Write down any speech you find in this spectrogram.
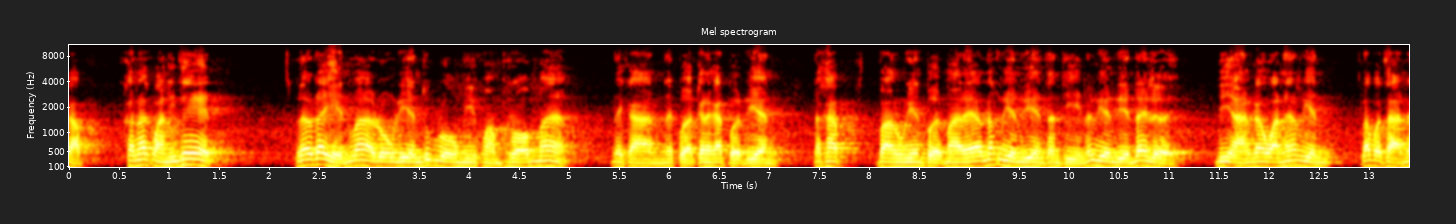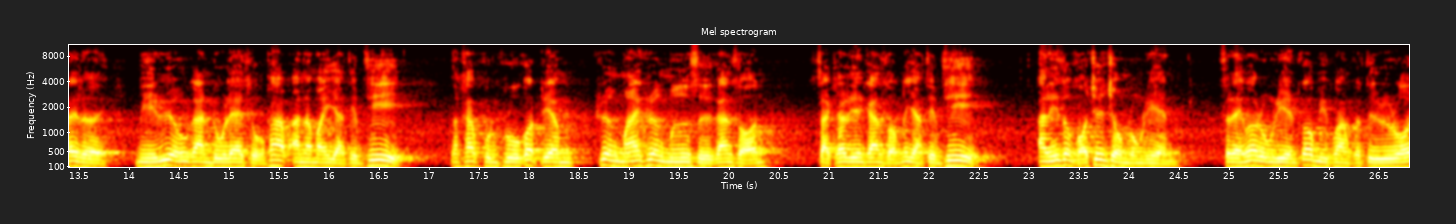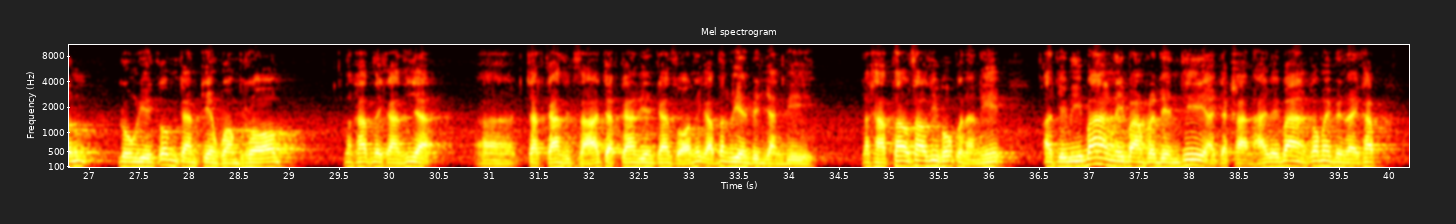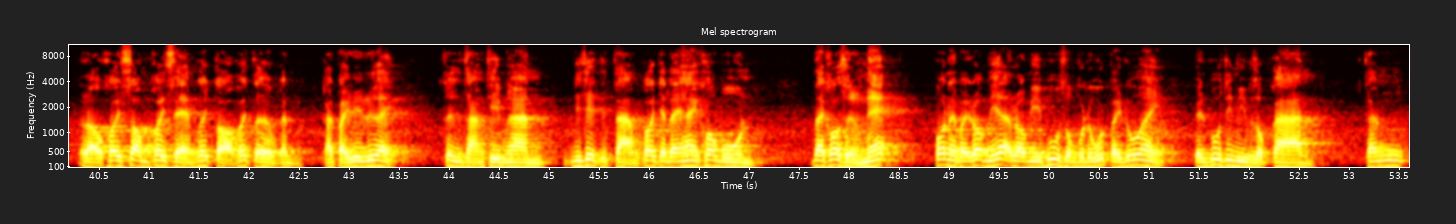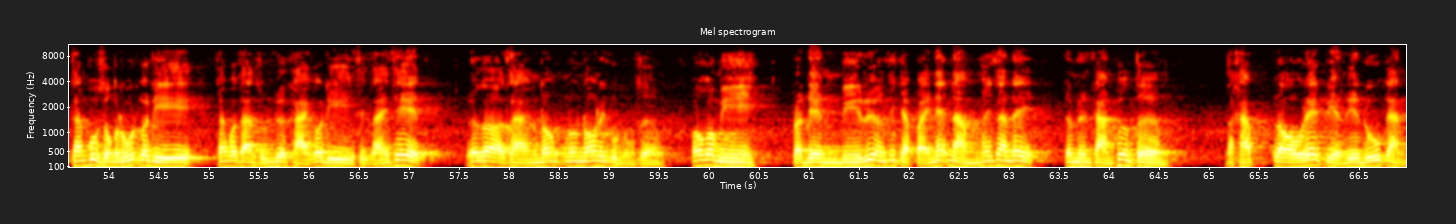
กับคณะกรรมการนิเทศ แล้วได้เห็นว่าโรงเรียนทุกโรงมีความพร้อมมากในการในเปิดการในการเปิดเรียนนะครับ บางโรงเรียนเปิดมาแล้ว นักเรียนเรียนทันที นักเรียนเรียนได้เลย มีอาหารกลางวันให้นักเรียนรับประทานได้เลย มีเรื่องของการดูแลสุขภาพอนามัยอย่างเต็มที่ นะครับ คุณครูก็เตรียมเครื่องไม้เครื่องมือสื่อการสอนจัดการเรียนการสอนกันอย่างเต็มที่ อันนี้ต้องขอชื่นชมโรงเรียน แสดงว่าโรงเรียนก็มีความกระตือรือร้น โรงเรียนก็มีการเตรียมความพร้อมนะครับ ในการที่จะจัดการศึกษาจัดการเรียนการสอนให้กับนักเรียนเป็นอย่างดีนะครับ เท่าเท่าที่พบขณะนี้ อาจจะมีบ้างในบางประเด็นที่อาจจะขาดหายไปบ้างก็ไม่เป็นไรครับ เราค่อยซ่อมค่อยแซมค่อยต่อค่อยเติมกันกันไปเรื่อย ๆ ซึ่งทางทีมงานนิเทศติดตามก็จะได้ให้ข้อมูลได้ข้อเสนอแนะ เพราะในไปรอบนี้เรามีผู้ทรงคุณวุฒิไปด้วย เป็นผู้ที่มีประสบการณ์ ทั้งทั้งผู้ทรงคุณวุฒิก็ดี ทั้งประธานศูนย์เครือข่ายก็ดีศึกษานิเทศ แล้วก็ทางน้องน้องในกลุ่มส่งเสริมเขาก็มีประเด็นมีเรื่องที่จะไปแนะนำให้ท่านได้ดำเนินการเพิ่มเติมนะครับ เราได้เปลี่ยนเรียนรู้กัน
